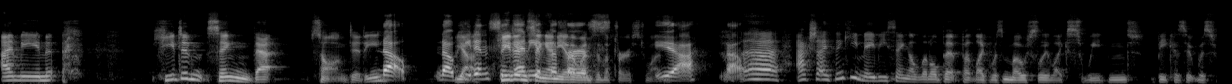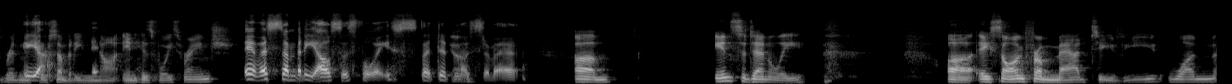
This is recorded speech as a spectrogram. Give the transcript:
I mean, he didn't sing that song, did he? No, no, Yeah, he didn't sing he didn't any sing of any the other ones in the first- first one. Yeah, no. Uh, actually, I think he maybe sang a little bit, but like was mostly like sweetened because it was written Yeah. for somebody not in his voice range. It was somebody else's voice that did Yeah. most of it. Um, incidentally, uh, a song from Mad TV won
